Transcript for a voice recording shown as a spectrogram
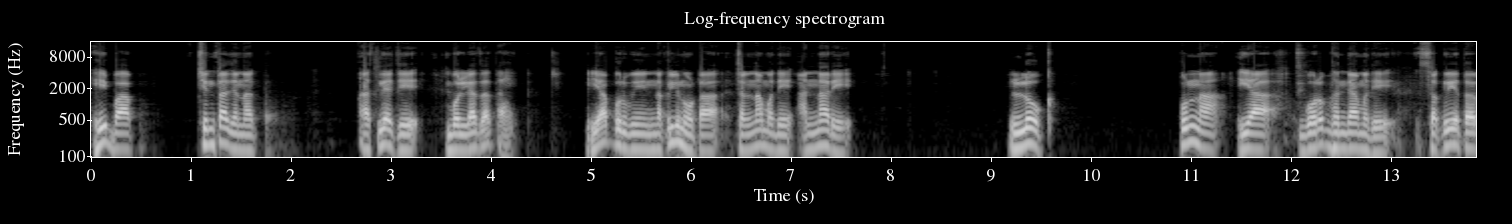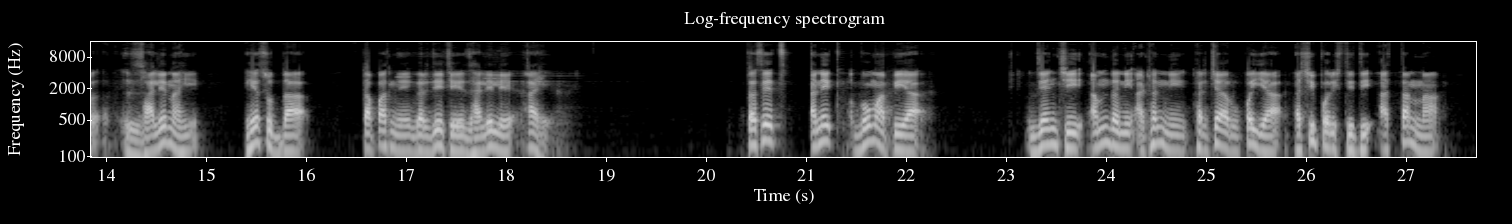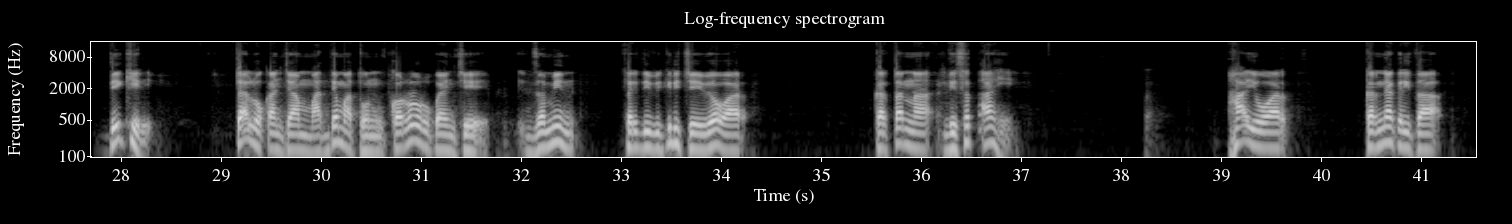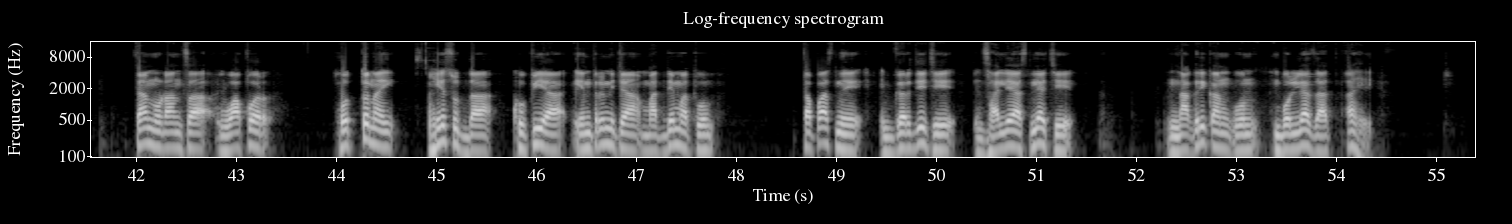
ही बाब चिंताजनक असल्याचे बोलल्या जात आहे. यापूर्वी नकली नोटा चलनामध्ये आणणारे लोक पुन्हा या गोरखधंद्यामध्ये सक्रिय तर झाले नाही हे सुद्धा तपासणे गरजेचे झालेले आहे. तसेच अनेक भूमाफिया ज्यांची आमदनी अठन्नी खर्चा रुपया अशी परिस्थिती असताना देखील त्या लोकांच्या माध्यमातून करोडो रुपयांचे जमीन खरेदी विक्रीचे व्यवहार करताना दिसत आहे. हा व्यवहार करण्याकरिता त्या नोडांचा वापर होत नाही हे सुद्धा खुफिया यंत्रणेच्या माध्यमातून तपासणे गरजेचे झाले असल्याचे नागरिकांकडून बोलल्या जात आहे.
